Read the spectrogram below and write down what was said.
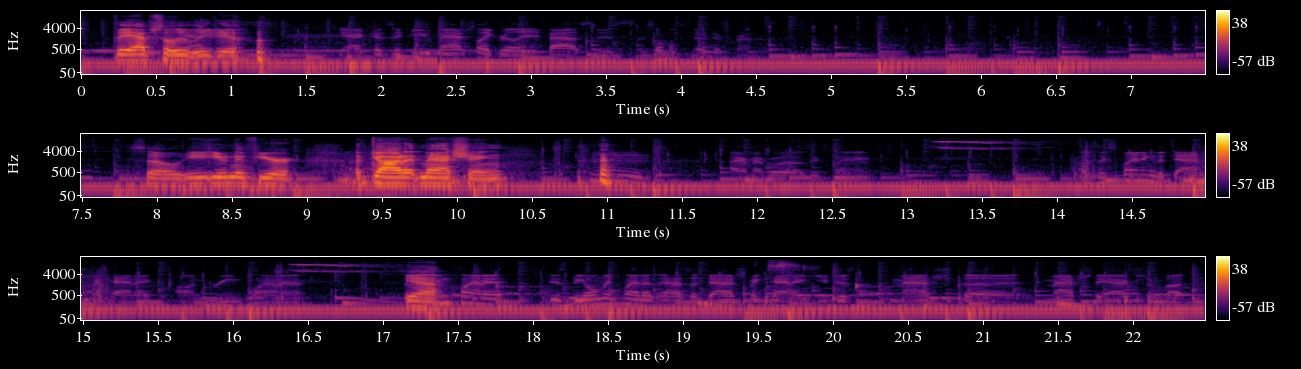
is. They absolutely Yeah, do. Yeah, because if you match like really fast, there's, there's almost no difference. so even if you're a god at mashing, Yeah. Green Planet is the only planet that has a dash mechanic. You just mash the mash the action button,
